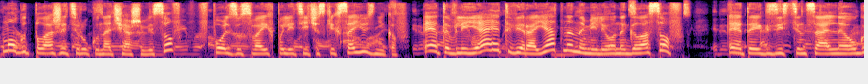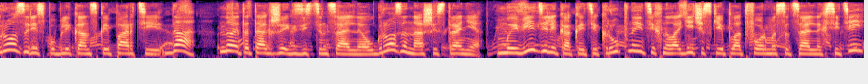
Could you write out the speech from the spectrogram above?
могут положить руку на чашу весов в пользу своих политических союзников. Это влияет, вероятно, на миллионы голосов. Это экзистенциальная угроза республиканской партии, да, но это также экзистенциальная угроза нашей стране. Мы видели, как эти крупные технологические платформы социальных сетей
